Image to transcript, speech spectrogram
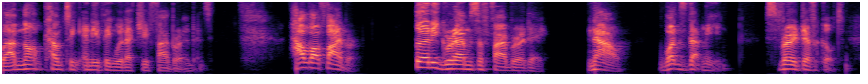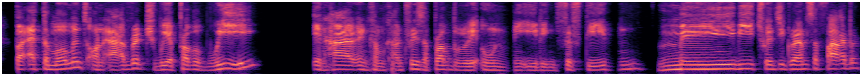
I'm not counting anything with actually fiber in it. How about fiber? 30 grams of fiber a day. Now, what does that mean? It's very difficult. But at the moment, on average, we are probably we in higher income countries are probably only eating 15, maybe 20 grams of fiber.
